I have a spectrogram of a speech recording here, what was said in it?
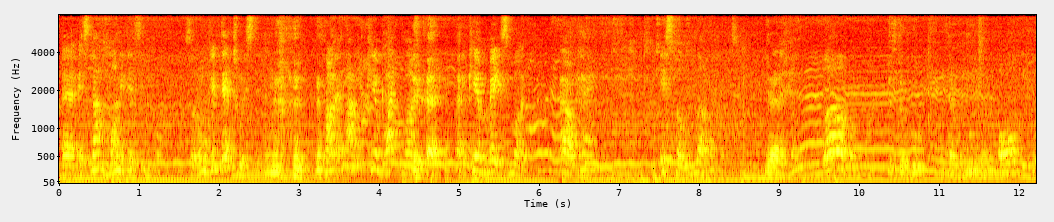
uh, it's not money that's evil. So don't get that twisted. Honey, I, Kim like money. And Kim makes money. Ah, okay? It's the love of it. Yeah. It's the love of money. Is the root. The root of all evil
